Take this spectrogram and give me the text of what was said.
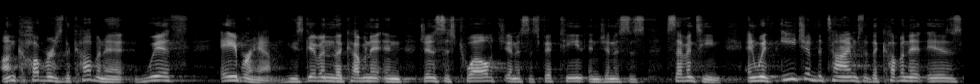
uncovers the covenant with Abraham. He's given the covenant in Genesis 12, Genesis 15, and Genesis 17. And with each of the times that the covenant is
